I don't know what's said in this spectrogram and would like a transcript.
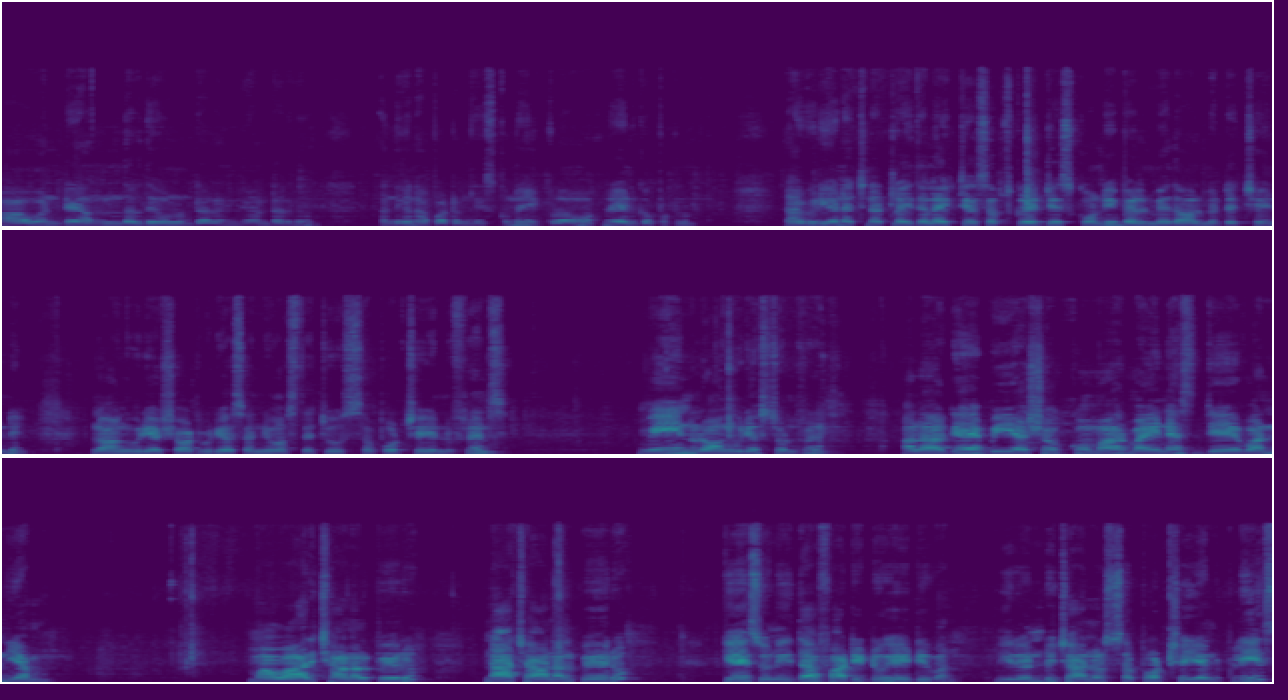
ఆవంటే అందరు దేవుళ్ళు ఉంటారని అంటారు కదా. అందుకని ఆ పటం తీసుకున్న ఇప్పుడేమో రేణుక పుట్లం నా వీడియో నచ్చినట్లయితే లైక్ చేసి సబ్స్క్రైబ్ చేసుకోండి. బెల్ మీద ఆల్ మీద టచ్ చేయండి. లాంగ్ వీడియోస్ షార్ట్ వీడియోస్ అన్నీ వస్తే చూసి సపోర్ట్ చేయండి ఫ్రెండ్స్. మెయిన్ లాంగ్ వీడియోస్ చూడండి ఫ్రెండ్స్. అలాగే B Ashok Kumar minus J one M. మా వారి ఛానల్ పేరు. నా ఛానల్ పేరు K Sunitha forty two eighty one. ఈ రెండు ఛానల్స్ సపోర్ట్ చేయండి ప్లీజ్.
